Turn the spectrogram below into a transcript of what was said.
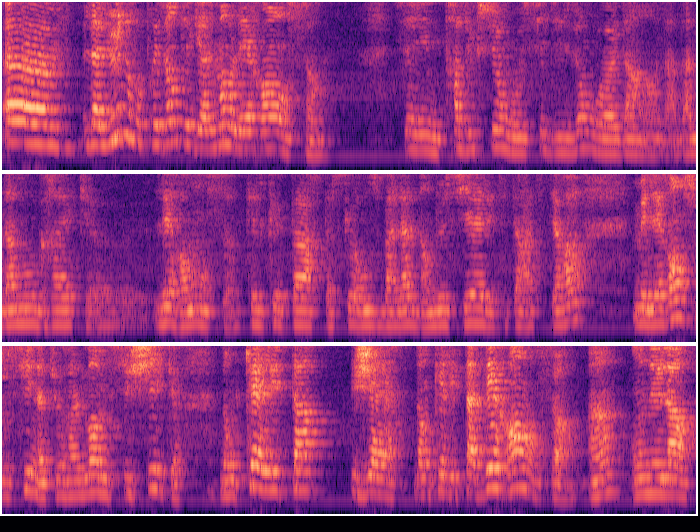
la Lune représente également l'errance. C'est une traduction aussi, disons, d'un mot grec, l'errance, quelque part, parce qu'on se balade dans le ciel, etc., etc. Mais l'errance aussi, naturellement, psychique. Dans quel état gère, dans quel état d'errance hein, on est là,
